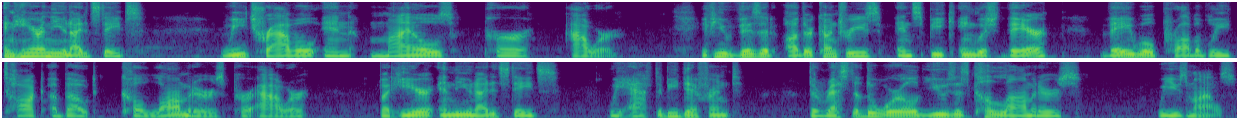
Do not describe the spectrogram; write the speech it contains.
And here in the United States, we travel in miles per hour. If you visit other countries and speak English there, they will probably talk about kilometers per hour. But here in the United States, we have to be different. The rest of the world uses kilometers we use miles.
